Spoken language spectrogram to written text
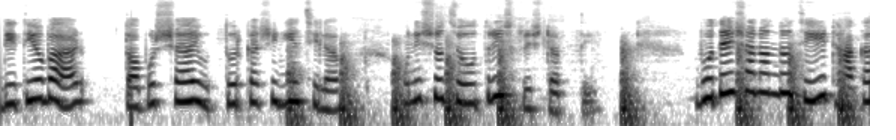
দ্বিতীয়বার তপস্যায় উত্তরকাশী গিয়েছিলাম উনিশশো চৌত্রিশ খ্রিস্টাব্দে। ভূতেশানন্দজি ঢাকা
